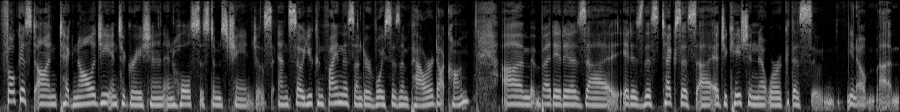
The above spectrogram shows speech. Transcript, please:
Focused on technology integration and whole systems changes. And so you can find this under voicesempower.com. Um, but it is, uh, it is this Texas uh, education network, this, you know, um,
